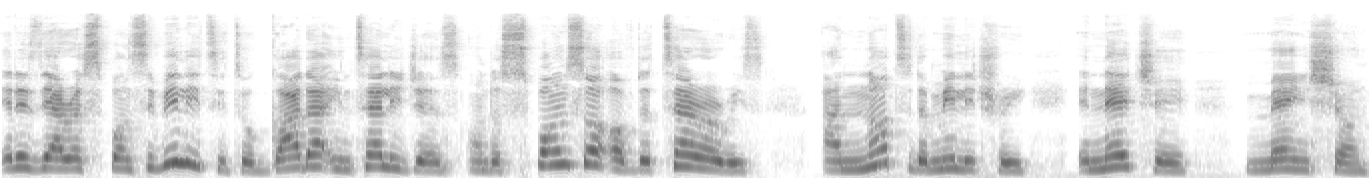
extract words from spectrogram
it is their responsibility to gather intelligence on the sponsor of the terrorists and not the military, Enenche mentioned.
